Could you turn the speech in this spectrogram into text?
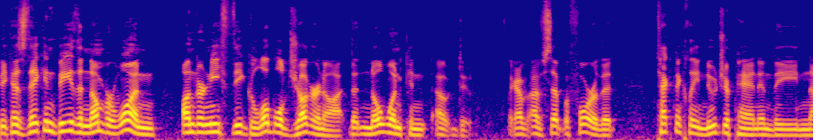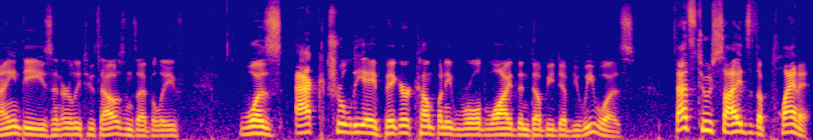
because they can be the number one underneath the global juggernaut that no one can outdo. Like I've, I've said before, that technically New Japan in the 90s and early 2000s, I believe, was actually a bigger company worldwide than WWE was. That's two sides of the planet.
